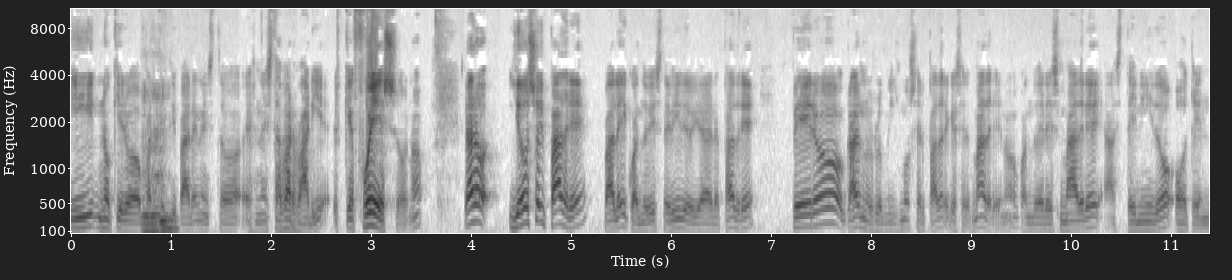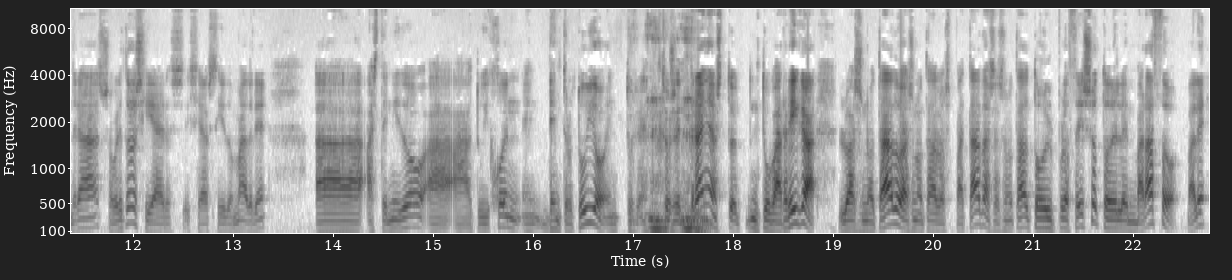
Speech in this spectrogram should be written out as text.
y no quiero participar en esto en esta barbarie. Es que fue eso, ¿no? Claro, yo soy padre, ¿vale? Y cuando vi este vídeo ya era padre, pero claro, no es lo mismo ser padre que ser madre, ¿no? Cuando eres madre has tenido o tendrás, sobre todo si, eres- si has sido madre, ah, has tenido a, tu hijo en- en- dentro tuyo, en, tu- en tus entrañas, tu- en tu barriga, lo has notado, has notado las patadas, has notado todo el proceso, todo el embarazo, ¿vale?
